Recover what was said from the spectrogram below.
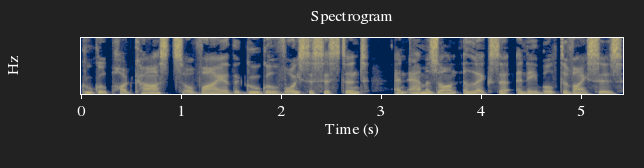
Google Podcasts, or via the Google Voice Assistant and Amazon Alexa enabled devices.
